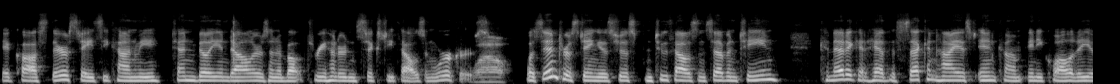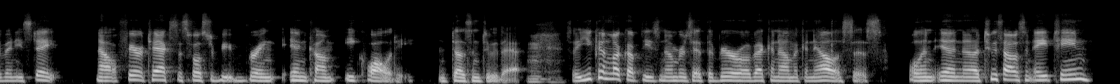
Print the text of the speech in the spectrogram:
it cost their state's economy $10 billion and about 360,000 workers. Wow. What's interesting is just in 2017, Connecticut had the second highest income inequality of any state. Now, fair tax is supposed to be bring income equality. It doesn't do that. mm So you can look up these numbers at the Bureau of Economic Analysis. Well, in, in uh, 2018,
